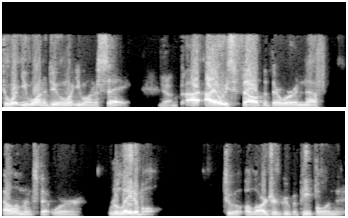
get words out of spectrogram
to what you want to do and what you want to say Yeah. but I, I always felt that there were enough elements that were relatable to a, a larger group of people and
